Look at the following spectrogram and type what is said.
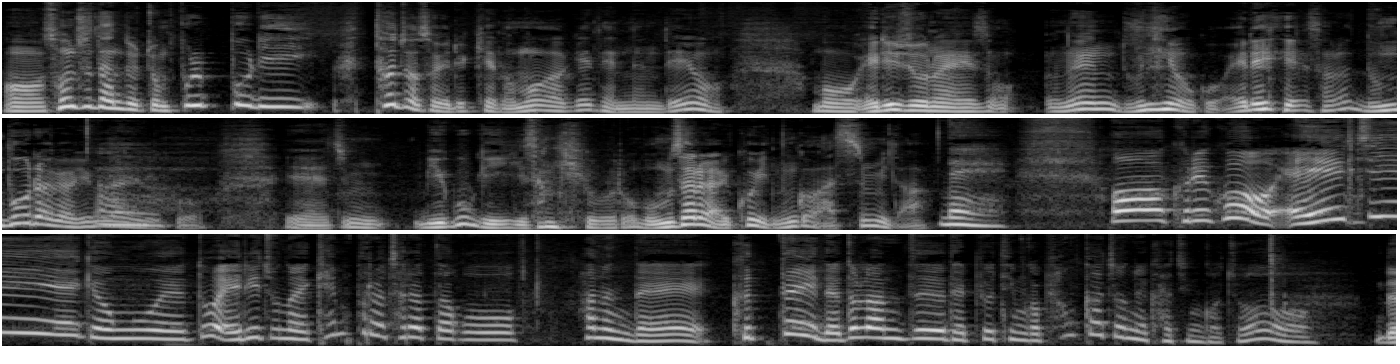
어, 선수단도 좀 뿔뿔이 흩어져서 이렇게 넘어가게 됐는데요. 뭐 애리조나에서는 눈이 오고 LA에서는 눈보라가 휘날리고 예, 지금 미국이 이상 기후로 몸살을 앓고 있는 것 같습니다. 네. 어, 그리고 LG의 경우에도 애리조나에 캠프를 차렸다고 하는데 그때 네덜란드 대표팀과 평가전을 가진 거죠. 네,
